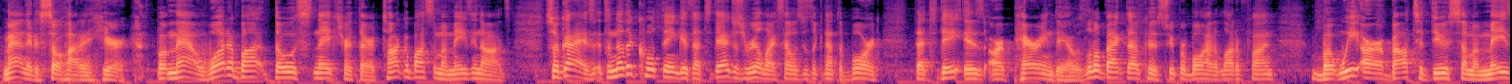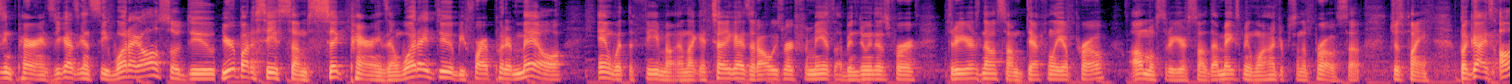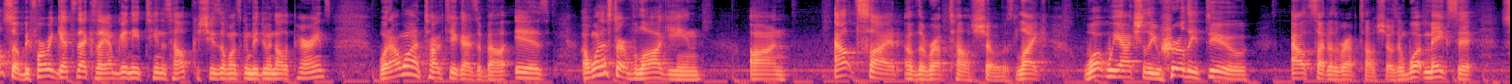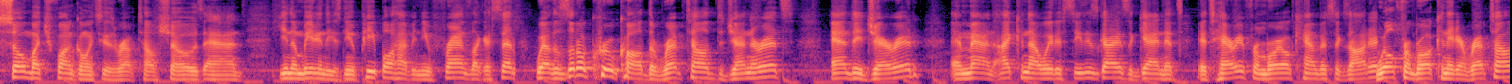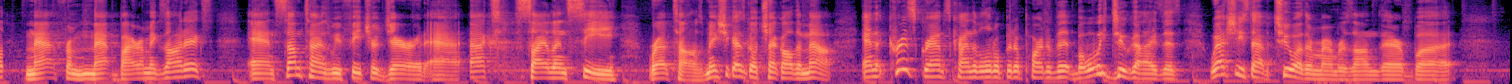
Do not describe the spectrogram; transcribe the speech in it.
Man, it is so hot in here. But man, what about those snakes right there? Talk about some amazing odds. So guys, it's another cool thing is that today I just realized, I was just looking at the board, that today is our pairing day. I was a little backed up because Super Bowl had a lot of fun. But we are about to do some amazing pairings. You guys are gonna see what I also do. You're about to see some sick pairings. And what I do before I put a male in with the female. And like I tell you guys, it always works for me. I've been doing this for three years now, so I'm definitely a pro. Almost three years, so that makes me 100% a pro, so just playing. But guys, also, before we get to that, because I am gonna need Tina's help, because she's the one's gonna be doing all the pairings, what I wanna talk to you guys about is, I wanna start vlogging on outside of the reptile shows, like what we actually really do outside of the reptile shows and what makes it so much fun going to these reptile shows and you know meeting these new people having new friends. Like I said we have this little crew called the reptile degenerates Andy Jared. And man I cannot wait to see these guys. Again it's it's Harry from Royal Canvas Exotic Will from Royal Canadian Reptile Matt from Matt Byram Exotics and sometimes we feature Jared at X Silent Sea Reptiles. Make sure you guys go check all them out. And Chris Graham's kind of a little bit a part of it but what we do guys is we actually used to have two other members on there but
